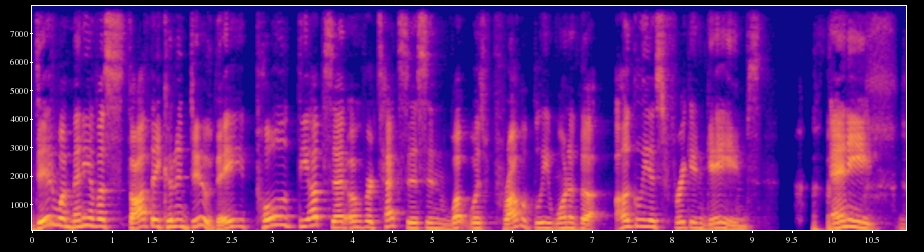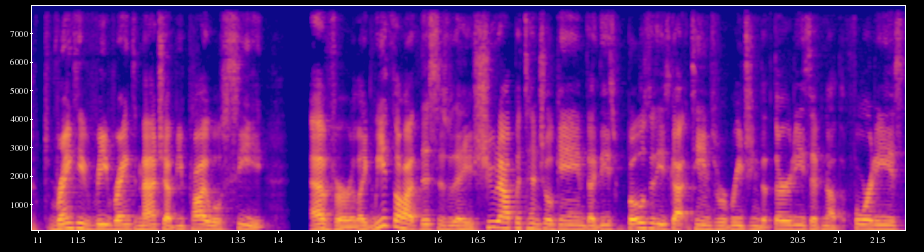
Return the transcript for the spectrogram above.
did what many of us thought they couldn't do. They pulled the upset over Texas in what was probably one of the ugliest freaking games any ranked v ranked matchup you probably will see ever. Like we thought this is a shootout potential game. Like these both of these got teams were reaching the 30s, if not the 40s.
